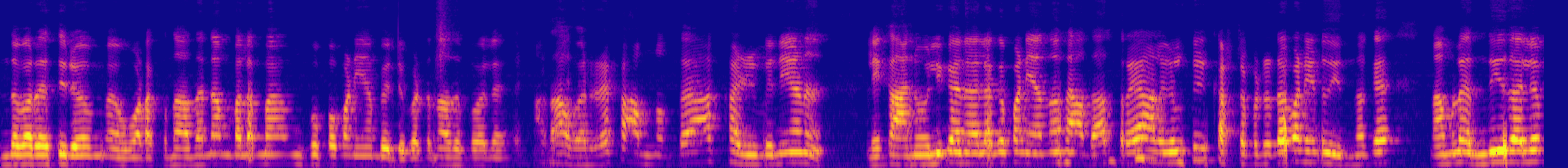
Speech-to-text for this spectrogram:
എന്താ പറയാ തിരു വടക്കുന്നാഥൻ അമ്പലം നമുക്ക് ഇപ്പൊ പണിയാൻ പറ്റും. പെട്ടെന്ന് അതുപോലെ. അത് അവരുടെ അന്നത്തെ ആ കഴിവിനെയാണ്. അല്ലെങ്കിൽ കാനോലി കനാലൊക്കെ പണിയാന്ന് പറഞ്ഞാൽ അത് അത്ര ആളുകൾ കഷ്ടപ്പെട്ടിട്ടാ പണിയേണ്ടത്. ഇന്നൊക്കെ നമ്മൾ എന്ത് ചെയ്താലും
